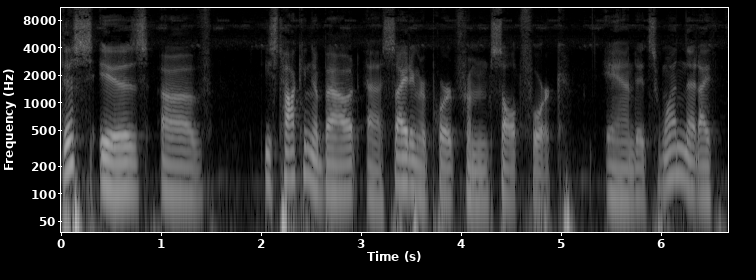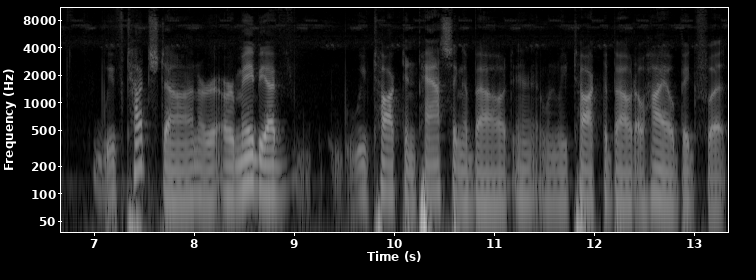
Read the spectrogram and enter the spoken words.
This is of he's talking about a sighting report from Salt Fork, and it's one that I we've touched on, or, or maybe I've we've talked in passing about uh, when we talked about Ohio Bigfoot.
